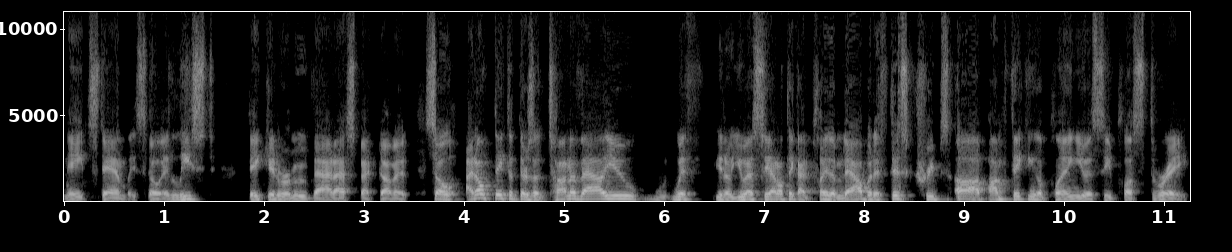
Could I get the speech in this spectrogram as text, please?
Nate Stanley. So at least they can remove that aspect of it. So I don't think that there's a ton of value with you know USC. I don't think I'd play them now, but if this creeps up, I'm thinking of playing USC plus three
